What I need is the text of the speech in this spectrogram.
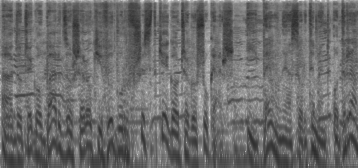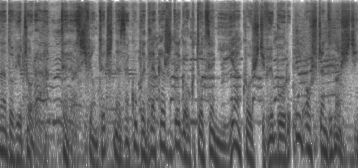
A do tego bardzo szeroki wybór wszystkiego, czego szukasz. I pełny asortyment od rana do wieczora. Teraz świąteczne zakupy dla każdego, kto ceni jakość, wybór i oszczędności.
